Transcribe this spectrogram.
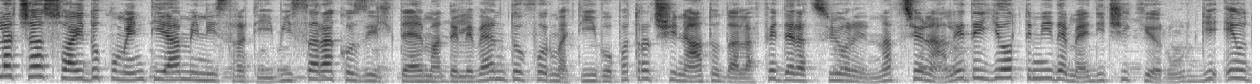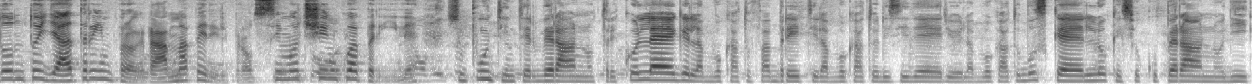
L'accesso ai documenti amministrativi sarà così il tema dell'evento formativo patrocinato dalla Federazione Nazionale degli Ordini dei Medici Chirurghi e Odontoiatri in programma per il prossimo 5 aprile. Su punti interverranno tre colleghe, l'avvocato Fabretti, l'avvocato Desiderio e l'avvocato Boschello che si occuperanno di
